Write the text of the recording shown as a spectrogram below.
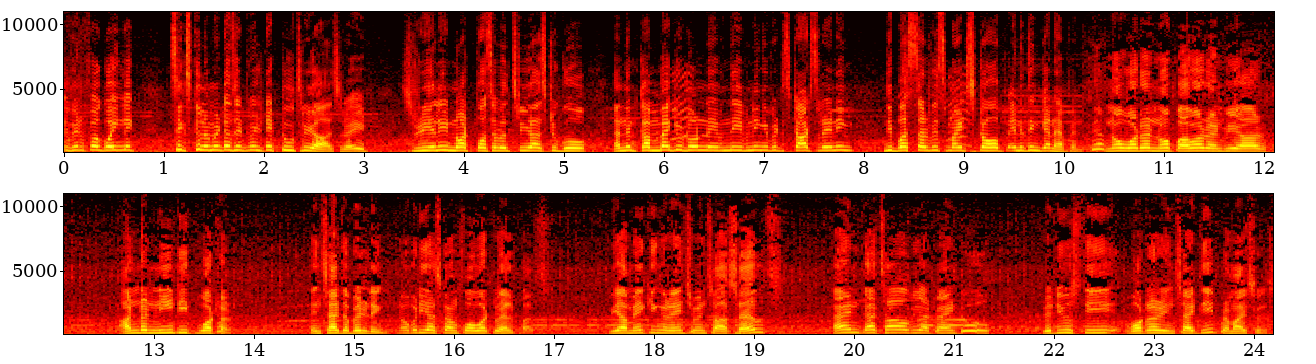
even for going like six kilometers, it will take two, three hours, right? It's really not possible three hours to go and then come back. You don't know. In the evening, if it starts raining, the bus service might stop. Anything can happen. We have no water, no power, and we are under knee deep water inside the building. Nobody has come forward to help us. We are making arrangements ourselves, and that's how we are trying to reduce the water inside the premises.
